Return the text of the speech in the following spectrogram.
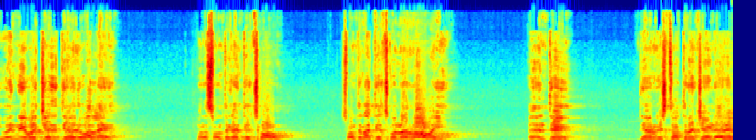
ఇవన్నీ వచ్చేది దేవుని వల్లే. మన సొంతగా తెచ్చుకోం సొంతగా తెచ్చుకున్నా రావయి అది అంతే. దేవునికి స్తోత్రం చేయండి. అరే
